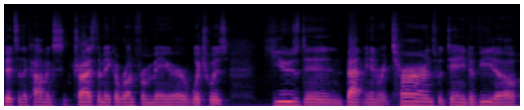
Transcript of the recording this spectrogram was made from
bits in the comics tries to make a run for mayor which was used in Batman Returns with Danny DeVito.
